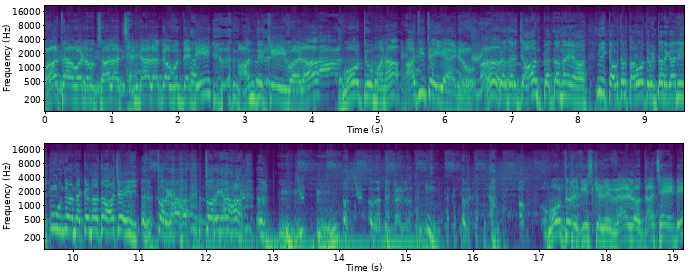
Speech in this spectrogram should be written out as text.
వాతావరణం చాలా చండాలంగా ఉందండి అందుకే ఇవాళ మోటు మన అతిథి అయ్యాడు బ్రదర్ జాన్ పెద్దన్నయ్య మీ కవితలు తర్వాత వింటాను గాని ముందు నన్ను ఎక్కడ నాతో ఆచేయి త్వరగా త్వరగా మోటుని తీసుకెళ్ళి వ్యాన్లో దాచేయండి.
